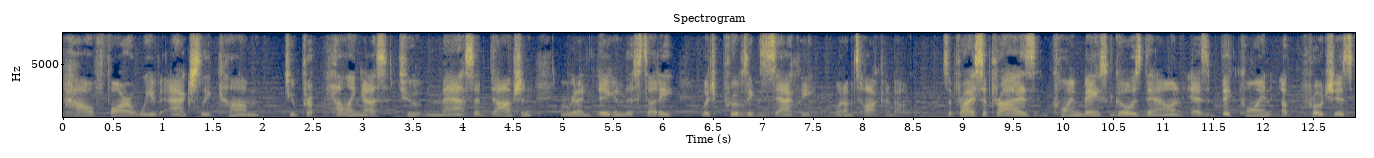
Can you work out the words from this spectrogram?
how far we've actually come to propelling us to mass adoption. And we're going to dig into the study, which proves exactly what I'm talking about. Surprise, surprise, Coinbase goes down as Bitcoin approaches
